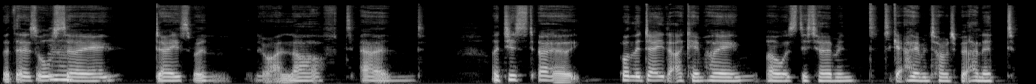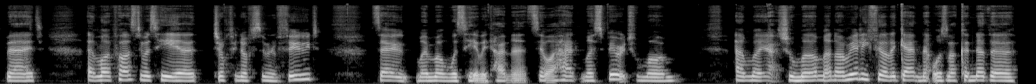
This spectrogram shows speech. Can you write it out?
But there's also mm. days when, you know, I laughed and I just, uh, on the day that I came home, I was determined to get home in time to put Hannah to bed. And my pastor was here dropping off some food. So my mum was here with Hannah. So I had my spiritual mum and my actual mum. And I really feel again that was like another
